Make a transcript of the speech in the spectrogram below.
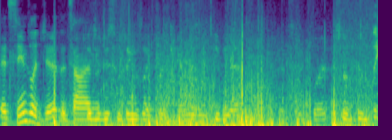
It seemed legit at the time. Did time. you do some things like put cameras in TBS for it or something? The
